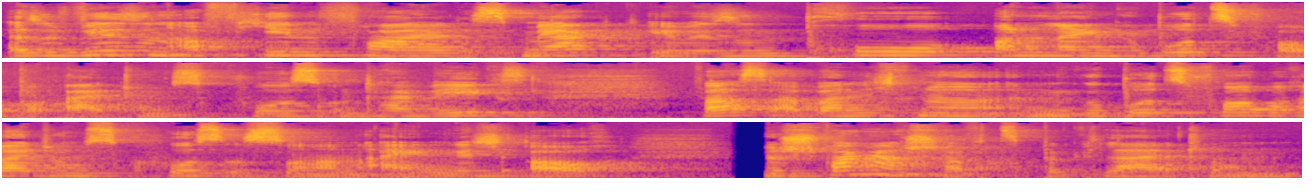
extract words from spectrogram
also wir sind auf jeden Fall, das merkt ihr, wir sind pro Online-Geburtsvorbereitungskurs unterwegs, was aber nicht nur ein Geburtsvorbereitungskurs ist, sondern eigentlich auch eine Schwangerschaftsbegleitung.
